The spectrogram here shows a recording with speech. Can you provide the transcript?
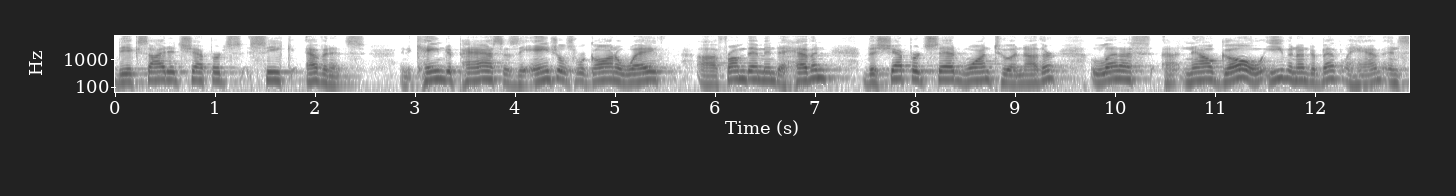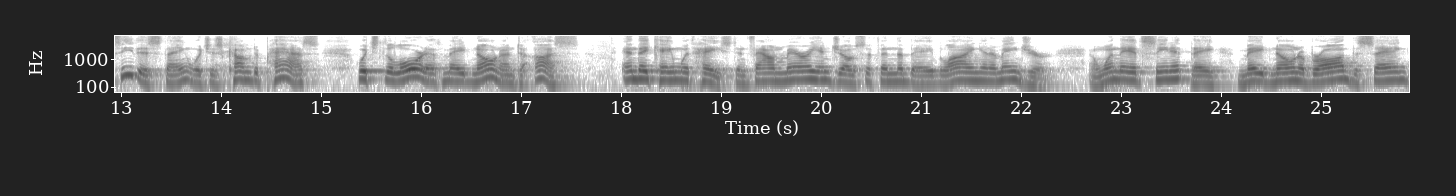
the excited shepherds seek evidence. And it came to pass as the angels were gone away uh, from them into heaven, the shepherds said one to another, Let us uh, now go even unto Bethlehem and see this thing which is come to pass, which the Lord hath made known unto us. And they came with haste and found Mary and Joseph and the babe lying in a manger. And when they had seen it, they made known abroad the saying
